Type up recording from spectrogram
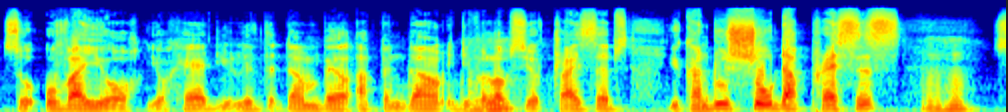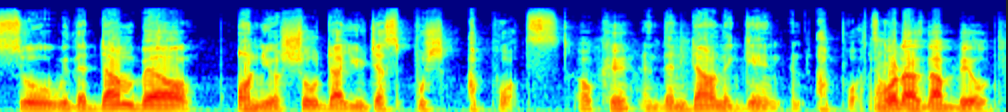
So over your your head, you lift the dumbbell up and down. It mm-hmm. develops your triceps. You can do shoulder presses. So with the dumbbell on your shoulder, you just push upwards Okay. and then down again and upwards. And what does that build?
